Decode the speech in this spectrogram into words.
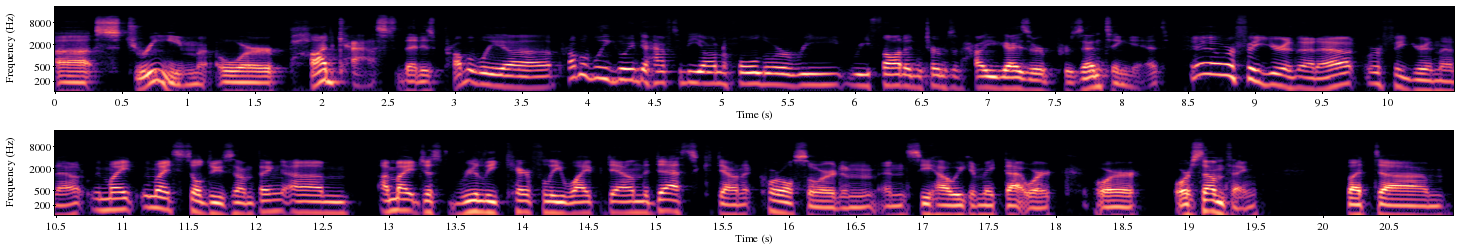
uh, stream or podcast that is probably uh, probably going to have to be on hold or re rethought in terms of how you guys are presenting it. Yeah, we're figuring that out. We're figuring that out. We might we might still do something. Um, I might just really carefully wipe down the desk down at Coral Sword and and see how we can make that work or or something. But um,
